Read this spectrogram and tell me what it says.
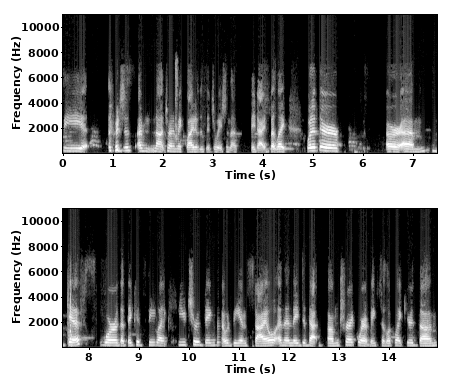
see which is I'm not trying to make light of the situation that they died, but like what if their or um gifts were that they could see like future things that would be in style and then they did that thumb trick where it makes it look like your thumb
